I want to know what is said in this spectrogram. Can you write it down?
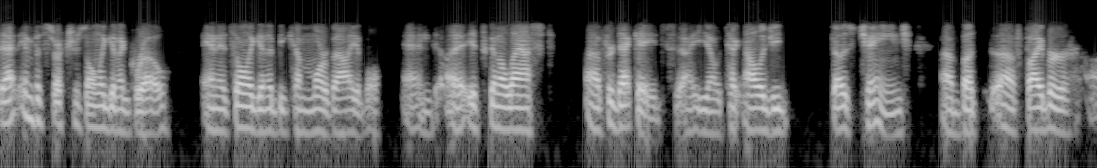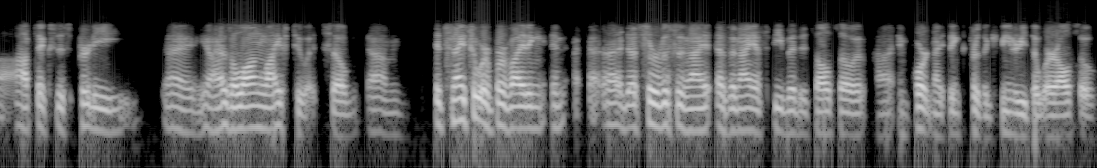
that infrastructure is only going to grow, and it's only going to become more valuable, and uh, it's going to last uh, for decades. Uh, you know, technology does change, but fiber optics is pretty uh, you know has a long life to it. So um, it's nice that we're providing an, uh, a service as an, ISP, but it's also uh, important, I think, for the community that we're also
